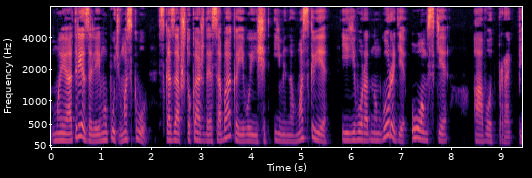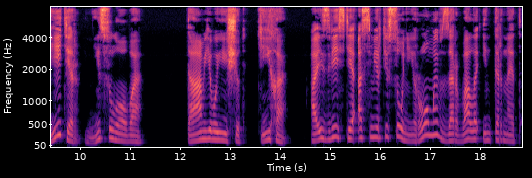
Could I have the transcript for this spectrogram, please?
Мы отрезали ему путь в Москву, сказав, что каждая собака его ищет именно в Москве и его родном городе Омске, а вот про Питер ни слова. Там его ищут. Тихо. А известие о смерти Сони и Ромы взорвало интернет.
